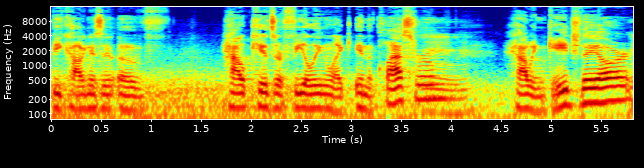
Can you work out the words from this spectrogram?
be cognizant of how kids are feeling, like in the classroom, how engaged they are,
